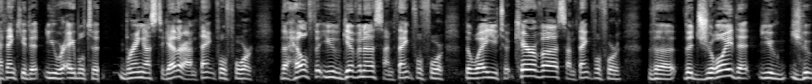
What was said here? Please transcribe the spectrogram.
I thank you that you were able to bring us together. I'm thankful for the health that you've given us. I'm thankful for the way you took care of us. I'm thankful for the, the joy that you, you,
